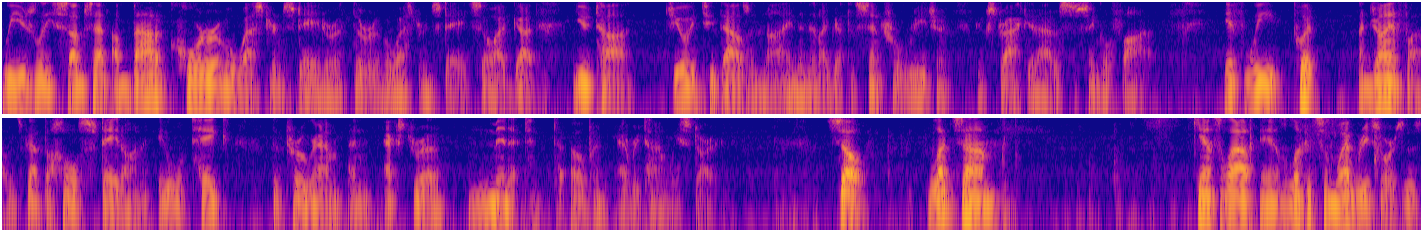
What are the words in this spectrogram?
we usually subset about a quarter of a western state or a third of a western state. So I've got Utah, Geoid 2009, and then I've got the central region extracted out as a single file. If we put a giant file that's got the whole state on it, it will take the program an extra minute to open every time we start it. So let's um, cancel out and look at some web resources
